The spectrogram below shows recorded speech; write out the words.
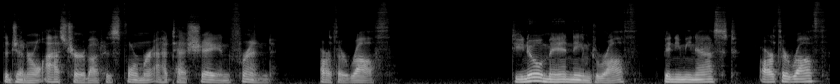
The general asked her about his former attache and friend, Arthur Roth. Do you know a man named Roth? Benjamin asked. Arthur Roth?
